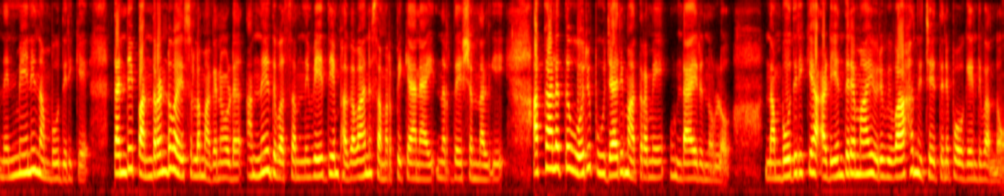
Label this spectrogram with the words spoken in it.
നെന്മേനി നമ്പൂതിരിക്ക് തന്റെ പന്ത്രണ്ട് വയസ്സുള്ള മകനോട് അന്നേ ദിവസം നിവേദ്യം ഭഗവാന് സമർപ്പിക്കാനായി നിർദ്ദേശം നൽകി. അക്കാലത്ത് ഒരു പൂജാരി മാത്രമേ ഉണ്ടായിരുന്നുള്ളൂ. നമ്പൂതിരിക്ക് അടിയന്തരമായ ഒരു വിവാഹ നിശ്ചയത്തിന് പോകേണ്ടി വന്നു.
